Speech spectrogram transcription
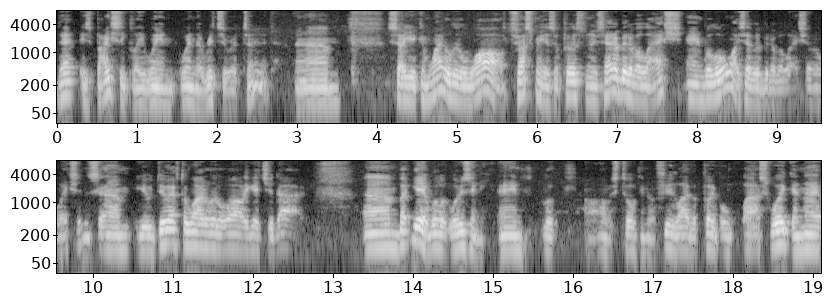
that is basically when when the writs are returned. Um, so you can wait a little while. Trust me, as a person who's had a bit of a lash and will always have a bit of a lash on elections, um, you do have to wait a little while to get your dough. Um, but yeah, will it lose any? And look, I was talking to a few Labor people last week, and they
